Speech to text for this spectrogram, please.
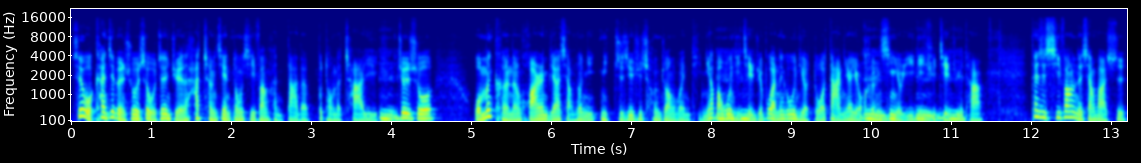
所以我看这本书的时候，我真的觉得它呈现东西方很大的不同的差异，嗯，就是说。我们可能华人比较想说，你你直接去冲撞问题，你要把问题解决，不管那个问题有多大，你要有恒心有毅力去解决它。但是西方人的想法是，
